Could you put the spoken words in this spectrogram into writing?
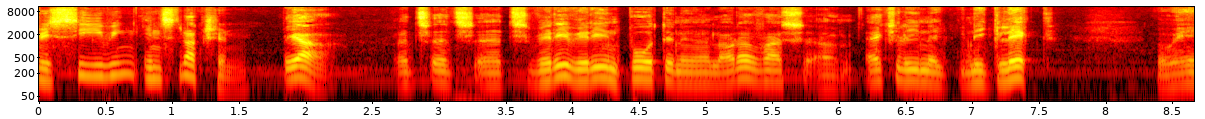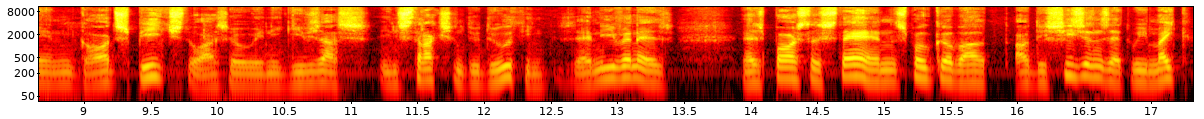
receiving instruction. Yeah, it's it's it's very very important, and a lot of us um, actually ne- neglect when God speaks to us or when He gives us instruction to do things. And even as as Pastor Stan spoke about our decisions that we make.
